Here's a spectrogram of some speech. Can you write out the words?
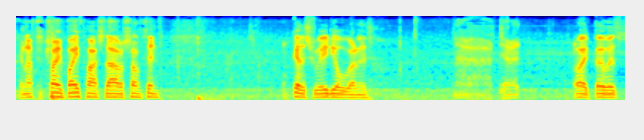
I'm gonna have to try and bypass that or something. Get this radio running. Damn it. Right bear with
